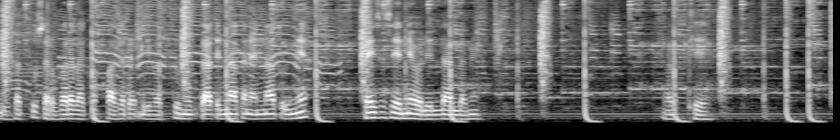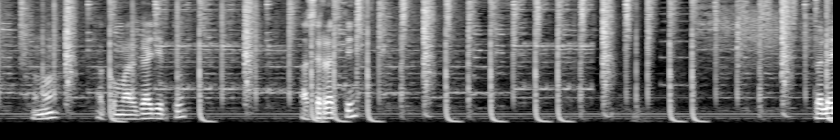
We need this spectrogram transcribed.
dhiifattu sarvara takkaffaa asirra dhiifattu nuqxaa xinnaa tana innaa xuyne keessa seennee waliin laallame okay kunoo akkuma argaa jirtu. Asirratti. Tole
